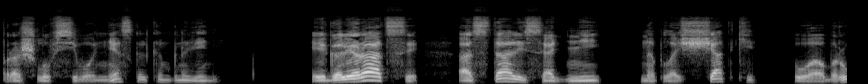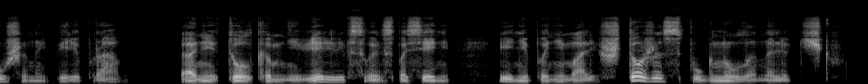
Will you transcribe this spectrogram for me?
Прошло всего несколько мгновений, и галерацы остались одни на площадке у обрушенной переправы. Они толком не верили в свое спасение — и не понимали, что же спугнуло налетчиков.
